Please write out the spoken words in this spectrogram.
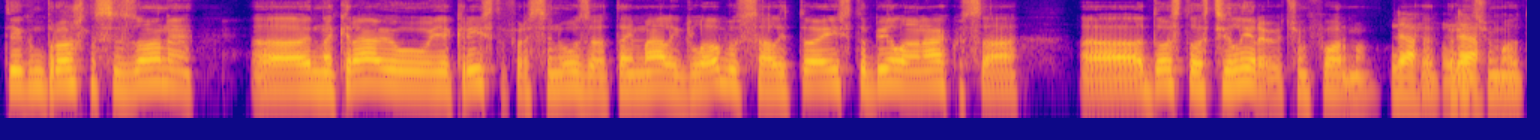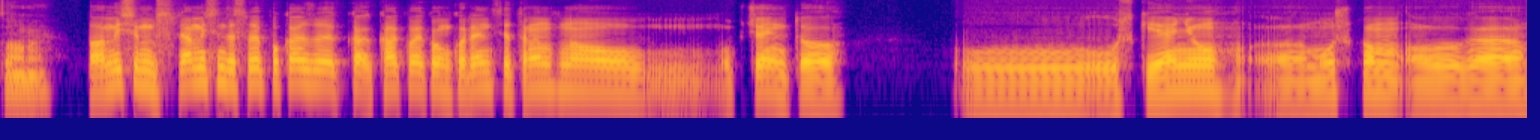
Tijekom prošle sezone na kraju je Kristoffersen uzeo taj mali globus, ali to je isto bilo onako sa dosta oscilirajućom formom. Da, kad pričamo o tome. Pa mislim, ja mislim da sve pokazuje kakva je konkurencija trenutno općenito u, u skijanju muškom, ovoga,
